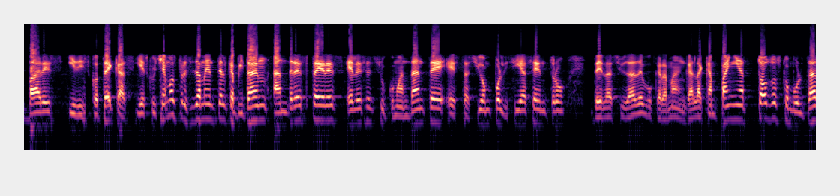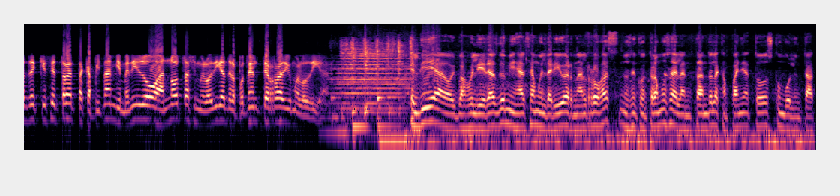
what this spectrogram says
bares y discotecas. Y escuchemos precisamente al capitán Andrés Pérez, él es el subcomandante Estación Policía Centro de la ciudad de Bucaramanga. La campaña Todos con Voluntad, ¿de qué se trata, capitán? Bienvenido a Notas y Melodías de la potente Radio Melodía. El día de hoy, bajo el liderazgo de mi Samuel Darío Bernal Rojas, nos encontramos adelantando la campaña Todos con Voluntad,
